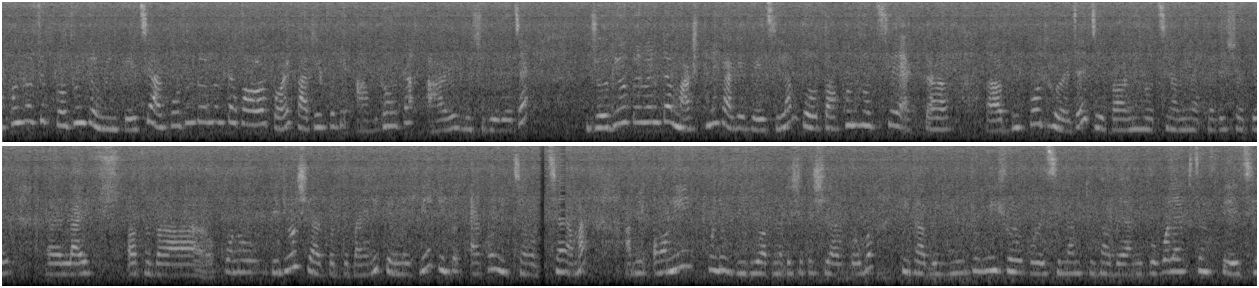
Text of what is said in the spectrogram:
এখন হচ্ছে প্রথম পেমেন্ট পেয়েছি। আর প্রথম পেমেন্টটা পাওয়ার পরে কাজের প্রতি আগ্রহটা আরও বেশি বেড়ে যায়। যদিও পেমেন্টটা মাসখানেক আগে পেয়েছিলাম, তো তখন হচ্ছে একটা বিপদ হয়ে যায়, যে কারণে হচ্ছে আমি আপনাদের সাথে লাইভ অথবা কোনো ভিডিও শেয়ার করতে পারিনি পেমেন্ট নিয়ে, কিন্তু এখন ইচ্ছা হচ্ছে আমার, আমি অনেকগুলো ভিডিও আপনাদের সাথে শেয়ার করব। কীভাবে ইউটিউবিং শুরু করেছিলাম, কীভাবে আমি গুগল অ্যাক্সেন্স পেয়েছি,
